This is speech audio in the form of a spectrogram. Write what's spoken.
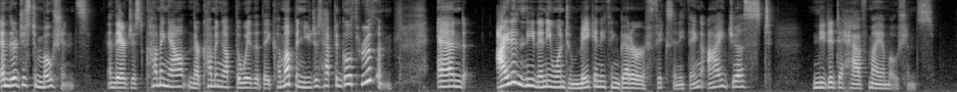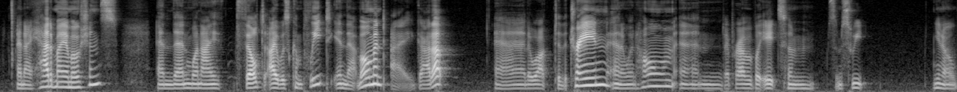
And they're just emotions and they're just coming out and they're coming up the way that they come up and you just have to go through them. And I didn't need anyone to make anything better or fix anything. I just needed to have my emotions. And I had my emotions and then when I felt I was complete in that moment, I got up and I walked to the train and I went home and I probably ate some some sweet, you know,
